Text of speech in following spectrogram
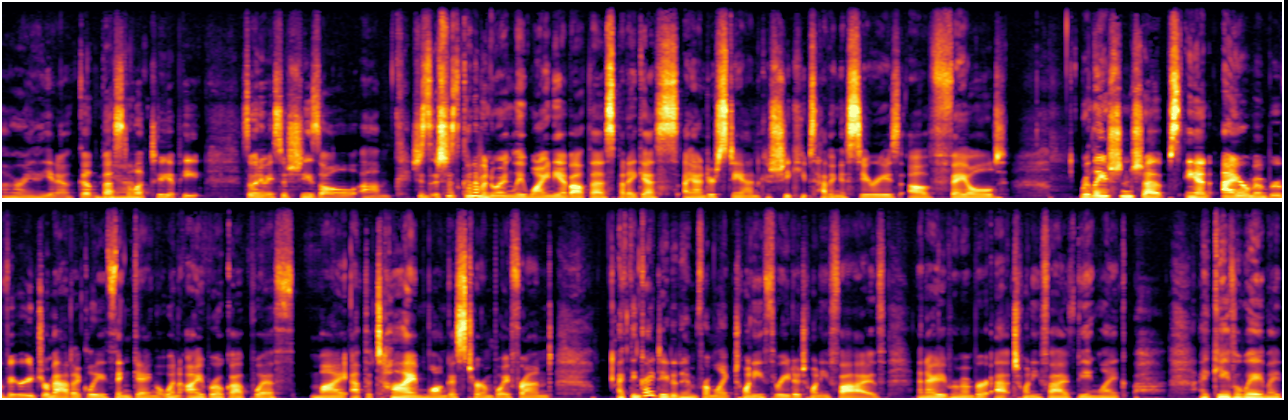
All right. You know, good, best Yeah. of luck to you, Pete. So anyway, so she's all um, she's she's kind of annoyingly whiny about this, but I guess I understand because she keeps having a series of failed relationships, and I remember very dramatically thinking when I broke up with my at the time longest term boyfriend. I think I dated him from like 23 to 25 and I remember at 25 being like "Ugh, I gave away my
